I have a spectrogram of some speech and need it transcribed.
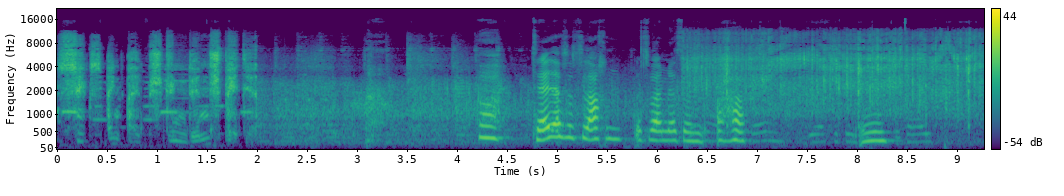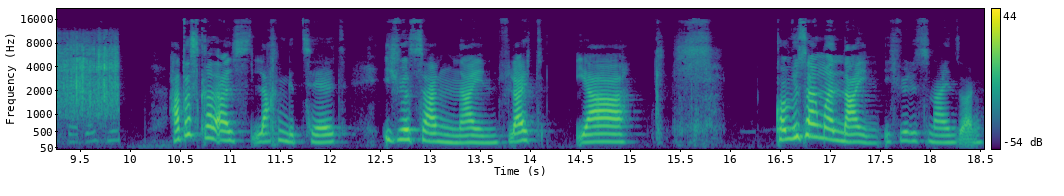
Sechseinhalb Stunden später. Ah, zählt das als Lachen? Das war mir so ein. Aha. Mm. Hat das gerade als Lachen gezählt? Ich würde sagen, nein. Vielleicht, ja. Komm, wir sagen mal nein. Ich würde jetzt nein sagen.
